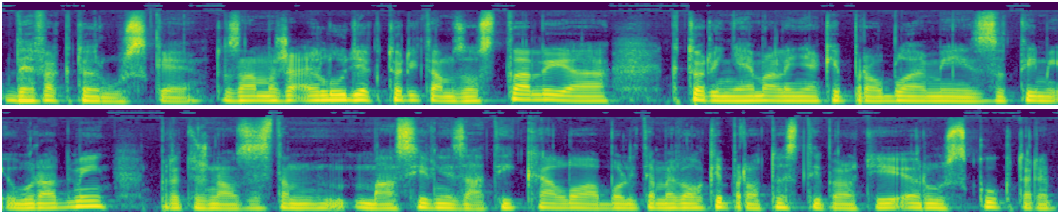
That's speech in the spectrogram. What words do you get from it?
de facto rúské. To znamená, že aj ľudia, ktorí tam zostali a ktorí nemali nejaké problémy s tými úradmi, pretože naozaj sa tam masívne zatýkalo a boli tam aj veľké protesty proti Rusku, ktoré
